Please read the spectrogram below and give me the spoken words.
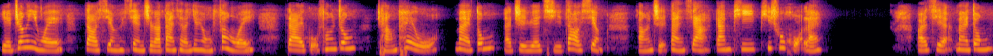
也正因为燥性限制了半夏的应用范围，在古方中常配伍麦冬来制约其燥性。防止半夏干劈劈出火来，而且麦冬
